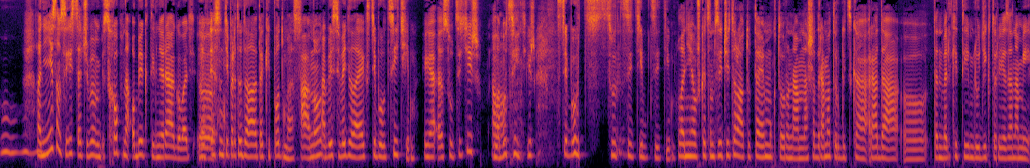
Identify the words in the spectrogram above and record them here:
Len nie som si istá, či budem schopná objektívne reagovať. Ja, ja som ti preto dala taký podmas. Áno. Aby si vedela, jak s tebou cítim. Ja, e, súcitíš? Alebo no. cítiš? S tebou súcitím, cítim. Len ja už keď som si čítala tú tému, ktorú nám naša dramaturgická rada, e, ten veľký tým ľudí, ktorý je za nami,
